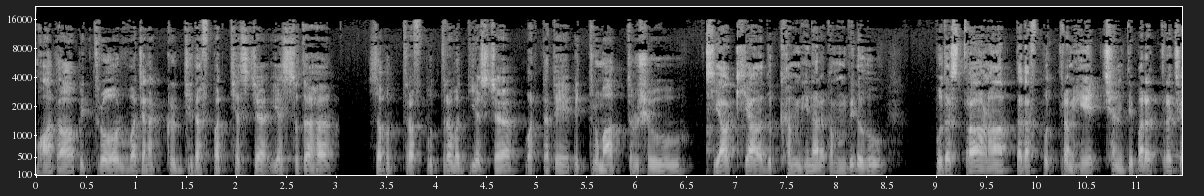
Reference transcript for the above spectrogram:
माता। पित्रोर्वचन क्रुद्धितः पथ्यश्च यः सुतः। स पुत्रः पुत्रवद्यश्च वर्तते पितृमातृषु। स्याख्या दुःखम् हि नरकम् विदुः। पुतस्त्राणात्ततः पुत्रमिहेच्छन्ति परत्र च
